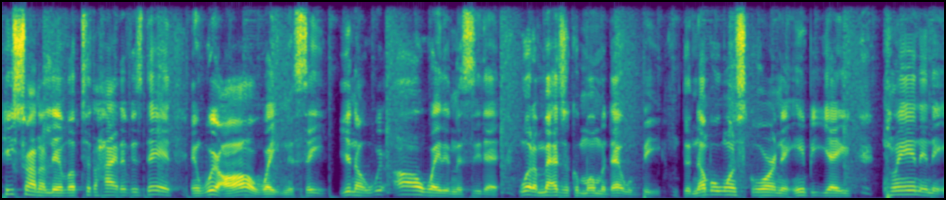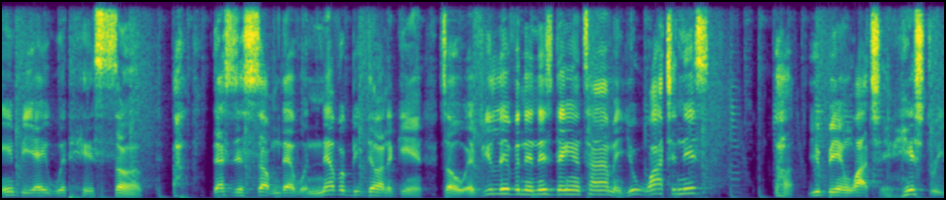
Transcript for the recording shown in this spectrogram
he's trying to live up to the height of his dad, and we're all waiting to see. You know, we're all waiting to see that. What a magical moment that would be. The number one scorer in the NBA playing in the NBA with his son. That's just something that will never be done again. So if you're living in this day and time and you're watching this, uh, you're being watching history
